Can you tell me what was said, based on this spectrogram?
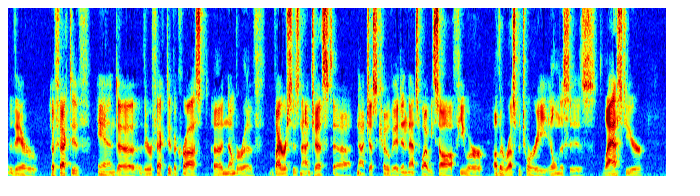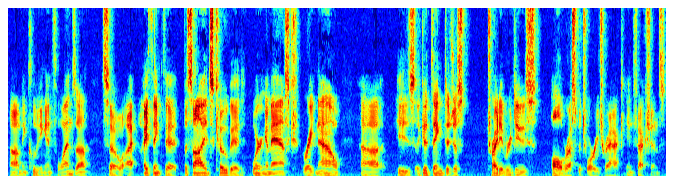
they're effective, and uh, they're effective across a number of viruses, not just uh, not just COVID. And that's why we saw fewer other respiratory illnesses last year um, including influenza. So I, I think that besides COVID, wearing a mask right now uh, is a good thing to just try to reduce all respiratory tract infections,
